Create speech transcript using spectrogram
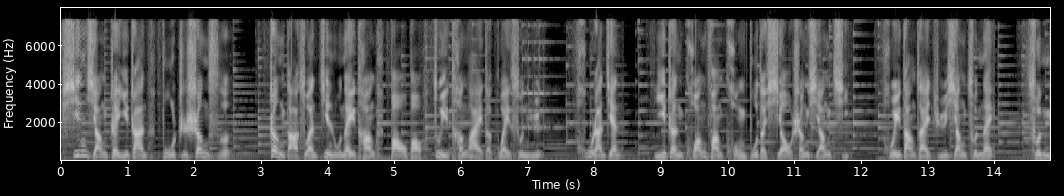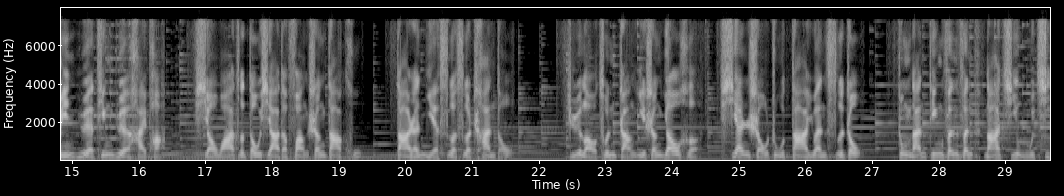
心想这一战不知生死。正打算进入内堂抱抱最疼爱的乖孙女，忽然间一阵狂放恐怖的笑声响起，回荡在菊香村内。村民越听越害怕，小娃子都吓得放声大哭，大人也瑟瑟颤抖。菊老村长一声吆喝，先守住大院四周。众男丁纷纷拿起武器，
